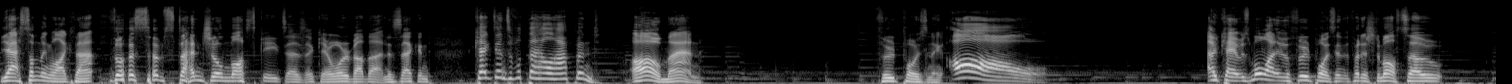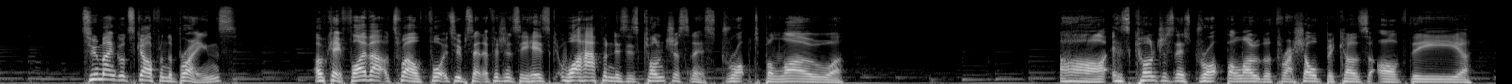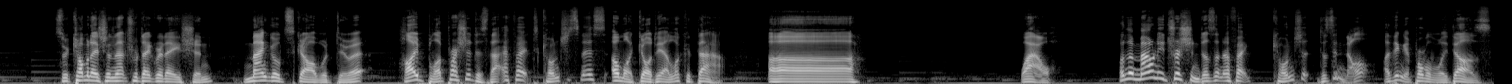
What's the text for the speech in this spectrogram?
yeah, something like that. The substantial mosquitoes. Okay, we'll worry about that in a second. Caked into what the hell happened? Oh, man. Food poisoning. Oh! Okay, it was more likely the food poisoning that finished him off. So, two mangled scar from the brains. Okay, 5 out of 12, 42% efficiency. His What happened is his consciousness dropped below... Oh, his consciousness dropped below the threshold because of the... So a combination of natural degradation, mangled scar would do it. High blood pressure, does that affect consciousness? Oh my god, yeah, look at that. Uh, wow. Well, the malnutrition doesn't affect conscious, does it not? I think it probably does.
